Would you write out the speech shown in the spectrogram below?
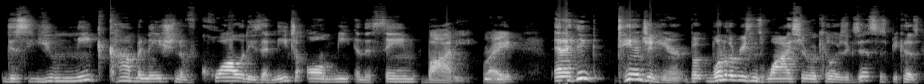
this unique combination of qualities that need to all meet in the same body, mm-hmm. right? And I think tangent here, but one of the reasons why serial killers exist is because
